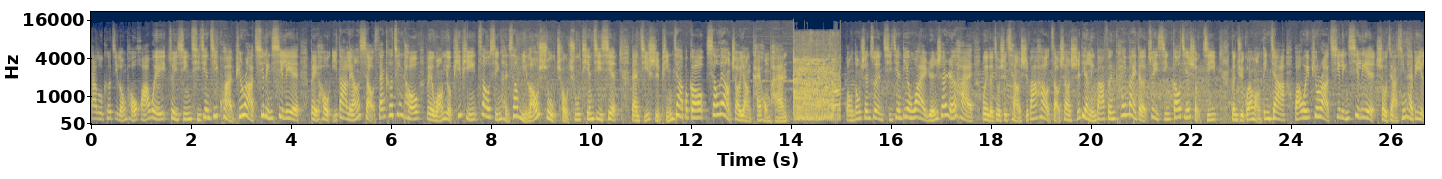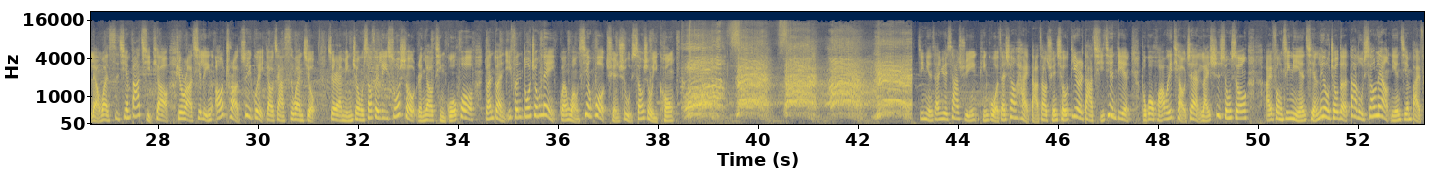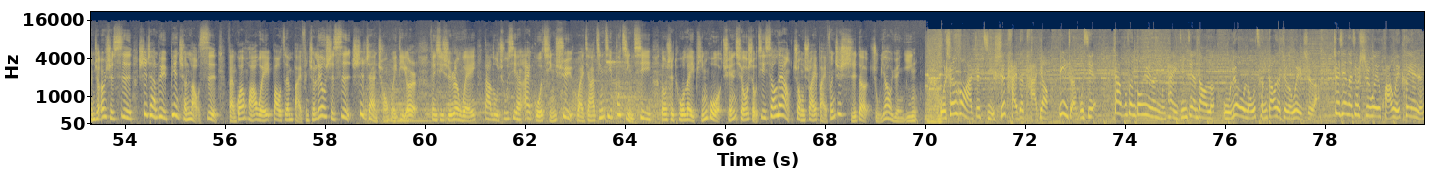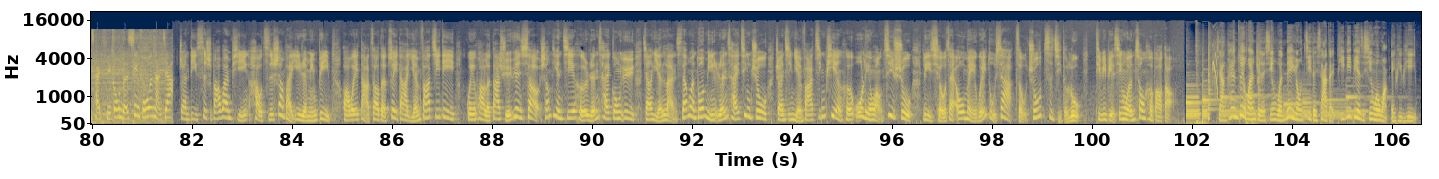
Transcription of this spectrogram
大陆科技龙头华为最新旗舰机款 Pura 七零系列背后一大两小三颗镜头，被网友批评造型很像米老鼠，丑出天际线。但即使评价不高，销量照样开红盘。广东深圳旗舰店外人山人海，为的就是抢十八号早上十点零八分开卖的最新高阶手机。根据官网定价，华为 Pura 七零系列售价新台币两万四千八起跳，Pura 七零 Ultra 最贵要价四万九。虽然民众消费力缩手，仍要挺国货。短短一分多钟内，官网现货全数销售一空。今年三月下旬，苹果在上海打造全球第二大旗舰店。不过，华为挑战来势汹汹，iPhone 今年前六周的大陆销量年减百分之二十四，市占率变成老四。反观华为暴增百分之六十四，市占重回第二。分析师认为，大陆出现爱国情绪，外加经济不景气，都是拖累苹果全球手机销量重衰百分之十的主要原因。我身后啊，这几十台的塔吊运转不歇，大部分公寓呢，你们看已经建到了五六楼层高的这个位置了。这些呢，就是为华为科研人才提供的幸福温暖家，占地四十八万平，耗资上百亿人民币。华为打造的最大研发基地，规划了大学院校、商店街和人才公寓，将延揽三万多名人才进驻，专精研发晶片和物联网技术，力求在欧美围堵下走出自己的路。TVB 新闻综合报道。想看最完整的新闻内容，记得下载 TVBS 新闻网 APP。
